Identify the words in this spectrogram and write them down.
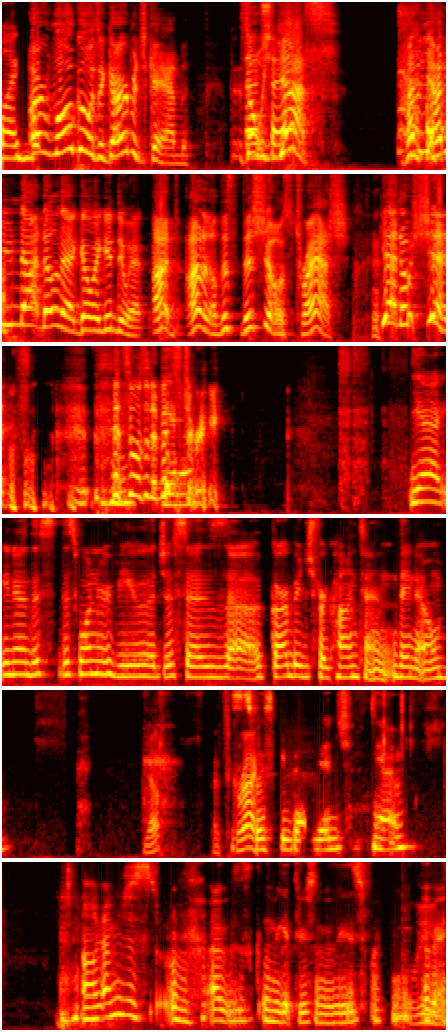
like our logo is a garbage can. So yes. How do you how do you not know that going into it? I, I don't know. This this show is trash. Yeah, no shit. this wasn't a mystery. Yeah, you know this this one review that just says uh, garbage for content. They know Yep, that's it's correct. supposed to be garbage. Yeah. Uh, I'm just. ugh, was, let me get through some of these. Fucking okay.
